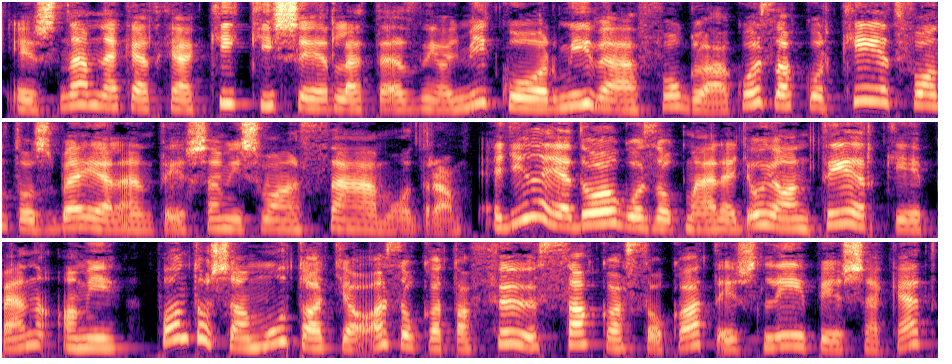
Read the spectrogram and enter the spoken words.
és nem neked kell kikísérletezni, hogy mikor, mivel foglalkozz, akkor két fontos bejelentésem is van számodra. Egy ideje dolgozok már egy olyan térképen, ami pontosan mutatja azokat a fő szakaszokat és lépéseket,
